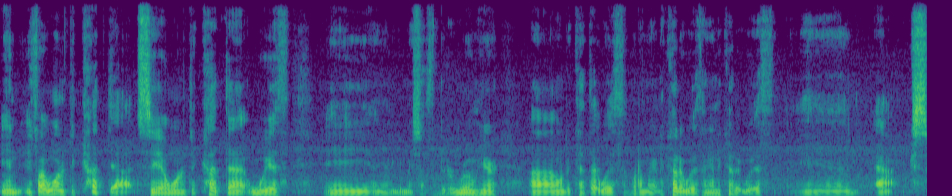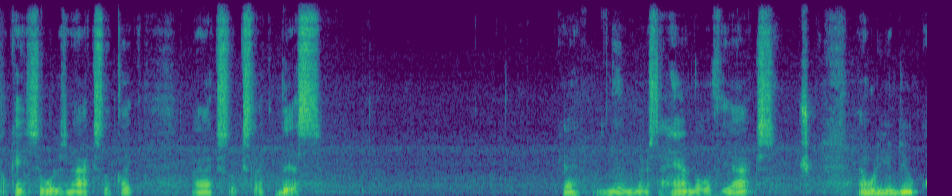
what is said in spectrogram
And if I wanted to cut that, say I wanted to cut that with a, I'm going to give myself a bit of room here. Uh, I want to cut that with, what am I going to cut it with? I'm going to cut it with an axe. Okay, so what does an axe look like? An axe looks like this. Okay, and then there's the handle of the axe. And what are you going to do?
